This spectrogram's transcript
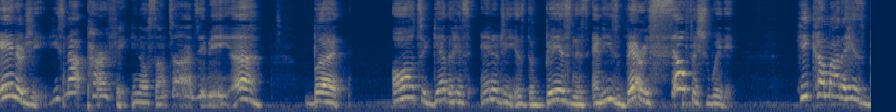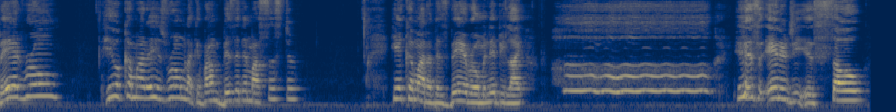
energy. He's not perfect, you know. Sometimes he be uh, but altogether his energy is the business, and he's very selfish with it. He come out of his bedroom. He'll come out of his room like if I'm visiting my sister. He'll come out of his bedroom and it'd be like, oh, his energy is so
